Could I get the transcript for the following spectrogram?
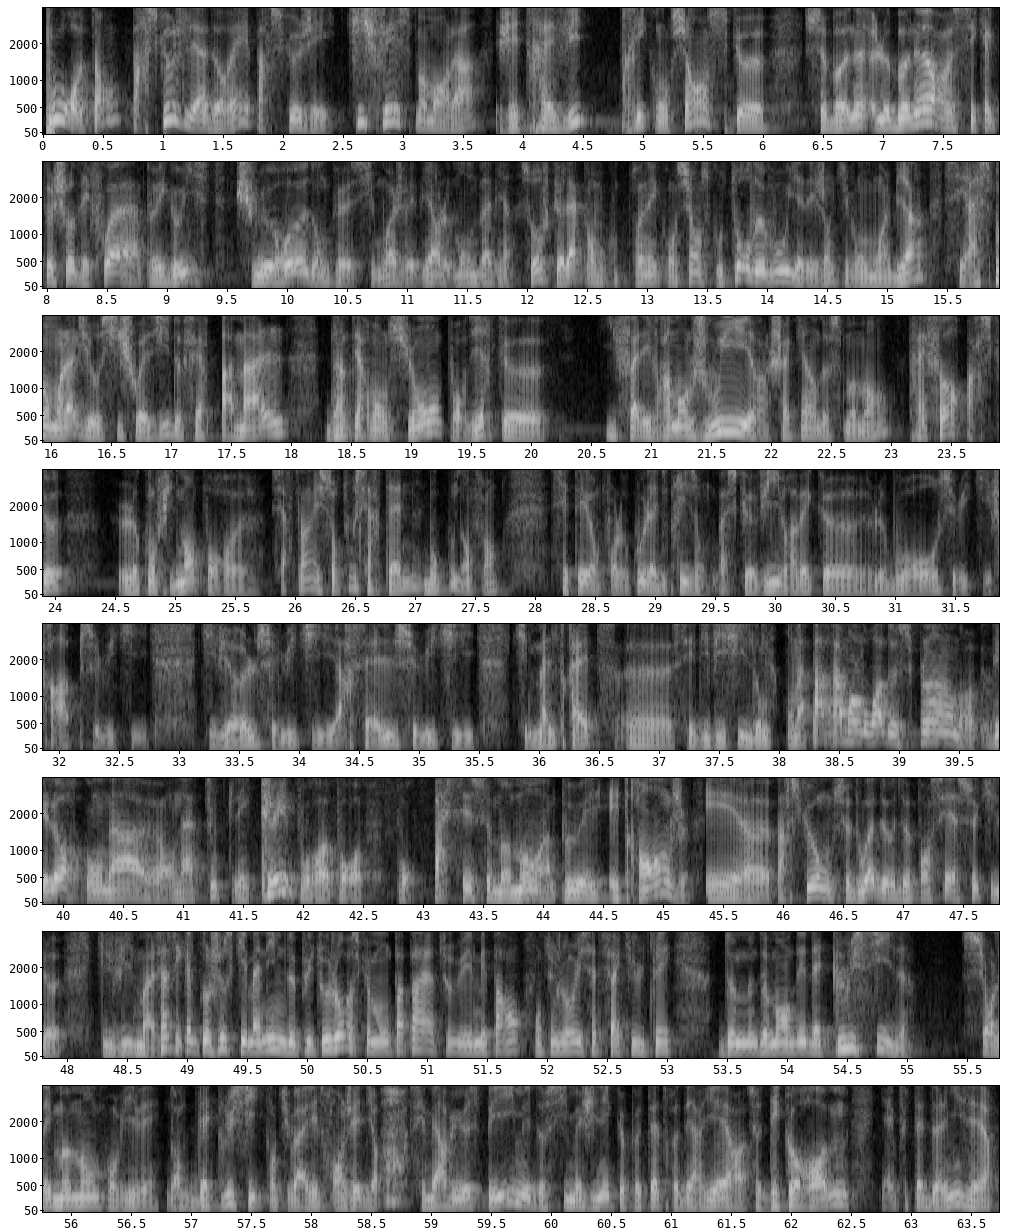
Pour autant, parce que je l'ai adoré, parce que j'ai kiffé ce moment-là, j'ai très vite pris conscience que le bonheur, c'est quelque chose des fois un peu égoïste. Je suis heureux, donc euh, si moi je vais bien, le monde va bien. Sauf que là, quand vous prenez conscience qu'autour de vous, il y a des gens qui vont moins bien, c'est à ce moment-là que j'ai aussi choisi de faire pas mal d'interventions pour dire que il fallait vraiment jouir chacun de ce moment très fort parce que le confinement pour euh, certains et surtout certaines, beaucoup d'enfants, c'était pour le coup là une prison parce que vivre avec euh, le bourreau, celui qui frappe, celui qui qui viole, celui qui harcèle, celui qui qui maltraite, euh, c'est difficile. Donc on n'a pas vraiment le droit de se plaindre dès lors qu'on a on a toutes les clés pour pour pour passer ce moment un peu étrange et parce qu'on se doit de, penser à ceux qui le qui le vivent mal. Ça c'est quelque chose qui m'anime depuis toujours parce que mon papa et mes parents ont toujours eu cette faculté de me demander d'être lucide sur les moments qu'on vivait. Donc d'être lucide quand tu vas à l'étranger, dire oh, c'est merveilleux ce pays, mais de s'imaginer que peut-être derrière ce décorum, il y avait peut-être de la misère,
